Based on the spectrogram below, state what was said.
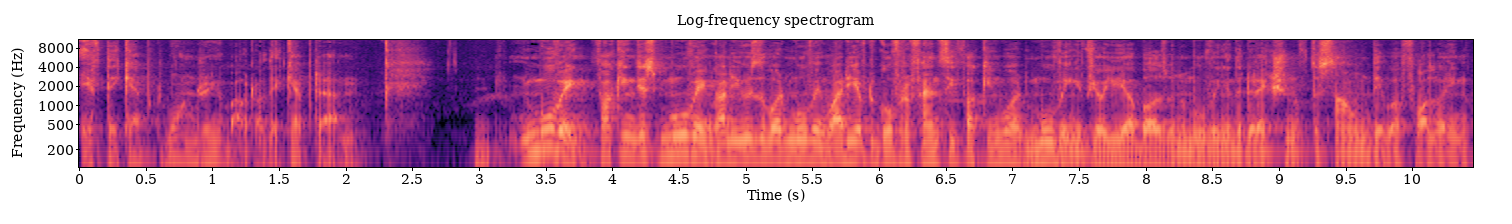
if they kept wandering about or they kept um, moving, fucking just moving. Can't you use the word moving? Why do you have to go for a fancy fucking word? Moving. If your earbuds were moving in the direction of the sound they were following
